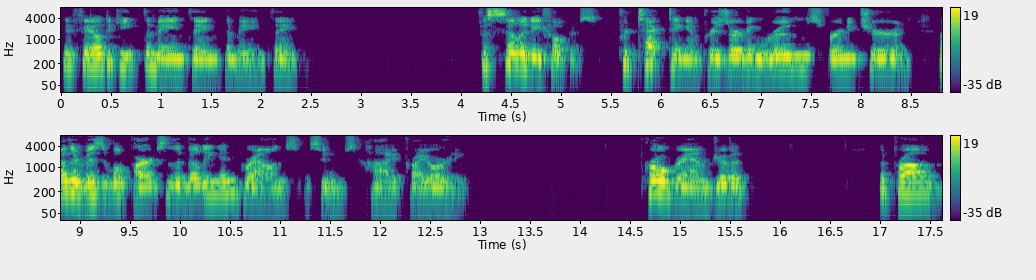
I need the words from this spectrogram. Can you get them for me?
They failed to keep the main thing the main thing. Facility focus protecting and preserving rooms, furniture, and other visible parts of the building and grounds assumes high priority. Program driven. The pro-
